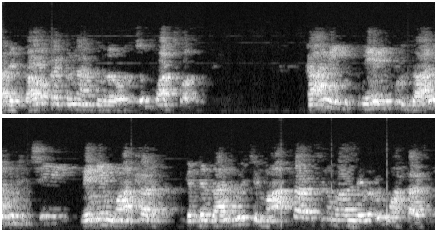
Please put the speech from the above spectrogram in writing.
అది భావ ప్రకటన కావచ్చు వాస్తవం కానీ నేను ఇప్పుడు దాని గురించి నేనేం మాట్లాడను. ఎందుకంటే దాని గురించి మాట్లాడాల్సిన వాళ్ళు ఎవరు? మాట్లాడలేదు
